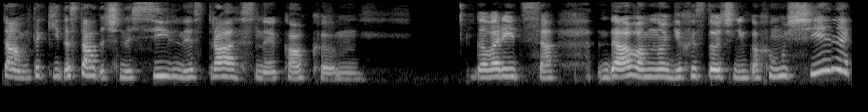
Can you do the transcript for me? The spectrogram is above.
там такие достаточно сильные, страстные, как эм, говорится, да, во многих источниках мужчины,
